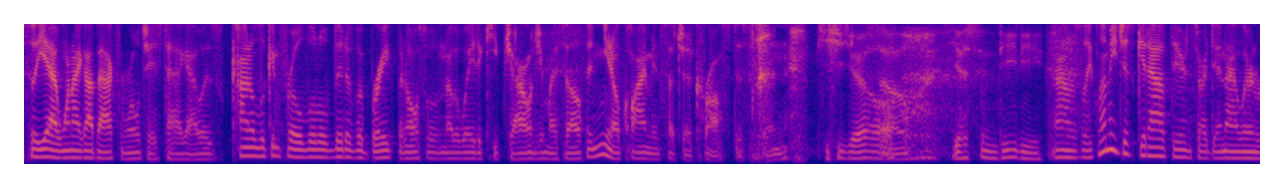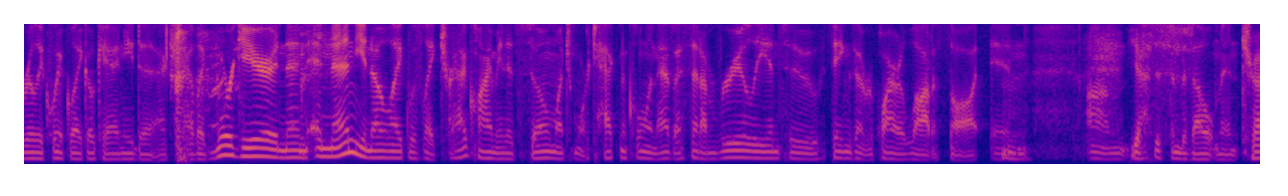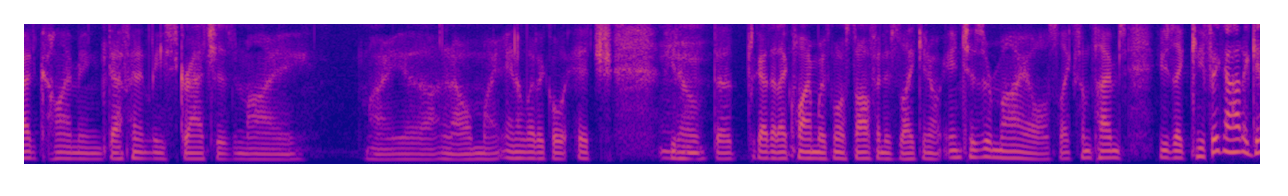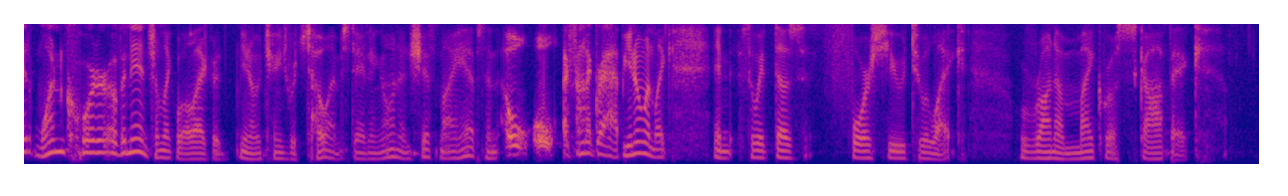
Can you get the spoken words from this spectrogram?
So yeah, when I got back from World Chase Tag, I was kind of looking for a little bit of a break, but also another way to keep challenging myself. And you know, climbing such a cross discipline. Yeah. So- yes, indeedy. And I was like, let me just get out there and start. And I learned really quick, like, okay, I need to actually have like more gear. And then, and then, you know, like with like trad climbing, it's so much more technical. And as I said, I'm really into things that require a lot of thought and um, Yes. system development. Trad climbing definitely scratches my my uh, I don't know my analytical itch. You know, the, the guy that I climb with most often is like you know inches or miles. Like sometimes he's like, "Can you figure out how to get one quarter of an inch?" I'm like, "Well, I could you know change which toe I'm standing on and shift my hips." And oh oh, I found a grab. You know, and like and so it does force you to like run a microscopic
